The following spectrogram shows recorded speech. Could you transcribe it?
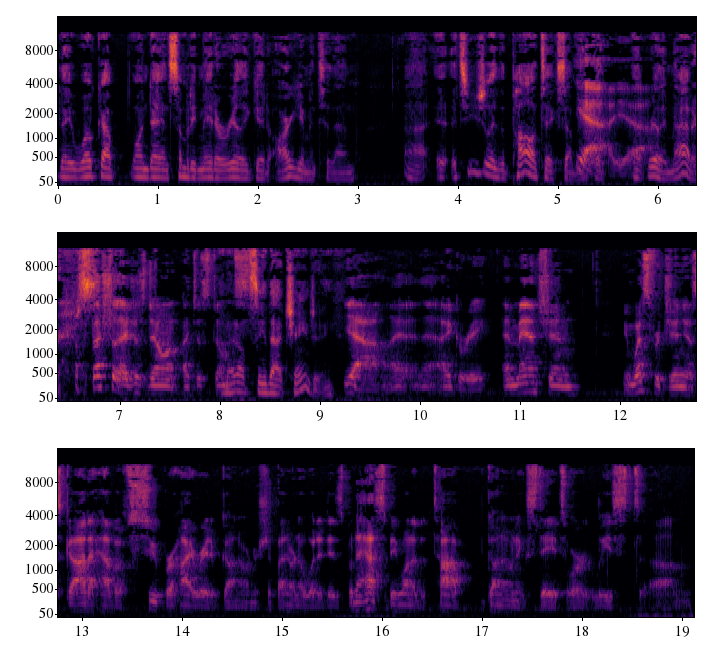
they woke up one day and somebody made a really good argument to them. Uh, it's usually the politics of it yeah, that, yeah. that really matters. Especially, I just don't. I just don't. And I don't see that changing. Yeah, I, I agree. And Manchin in West Virginia's got to have a super high rate of gun ownership. I don't know what it is, but it has to be one of the top gun owning states, or at least um,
